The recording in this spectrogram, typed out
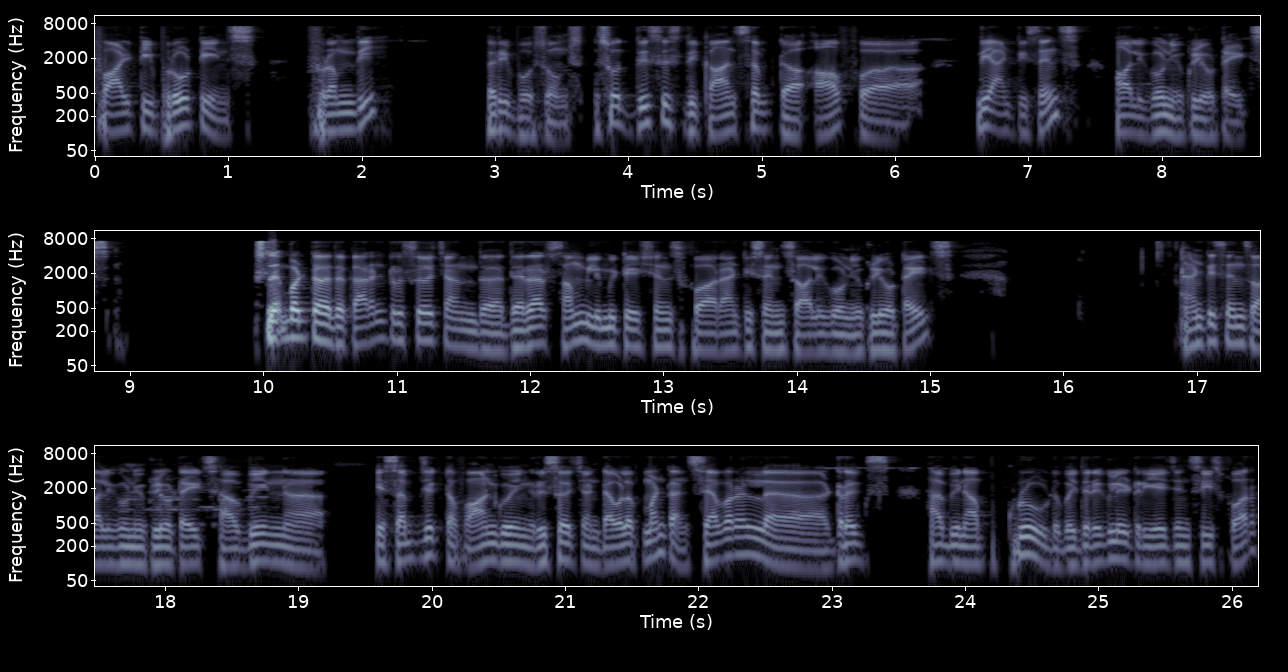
faulty proteins from the ribosomes. So this is the concept uh, of uh, the antisense oligonucleotides. So, but uh, the current research and uh, there are some limitations for antisense oligonucleotides. Antisense oligonucleotides have been uh, a subject of ongoing research and development and several uh, drugs have been approved by the regulatory agencies for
